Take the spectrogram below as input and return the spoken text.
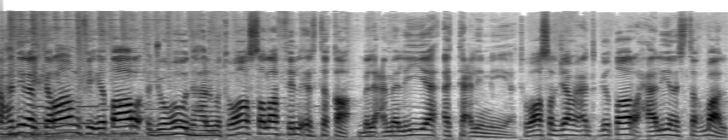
مشاهدينا الكرام في إطار جهودها المتواصلة في الارتقاء بالعملية التعليمية، تواصل جامعة قطر حاليا استقبال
